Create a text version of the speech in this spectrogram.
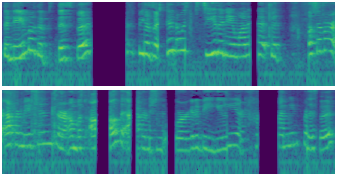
the name of the, this book because I didn't always see the name on it, but most of our affirmations, or almost all, all the affirmations that we're going to be using, are coming from this book,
